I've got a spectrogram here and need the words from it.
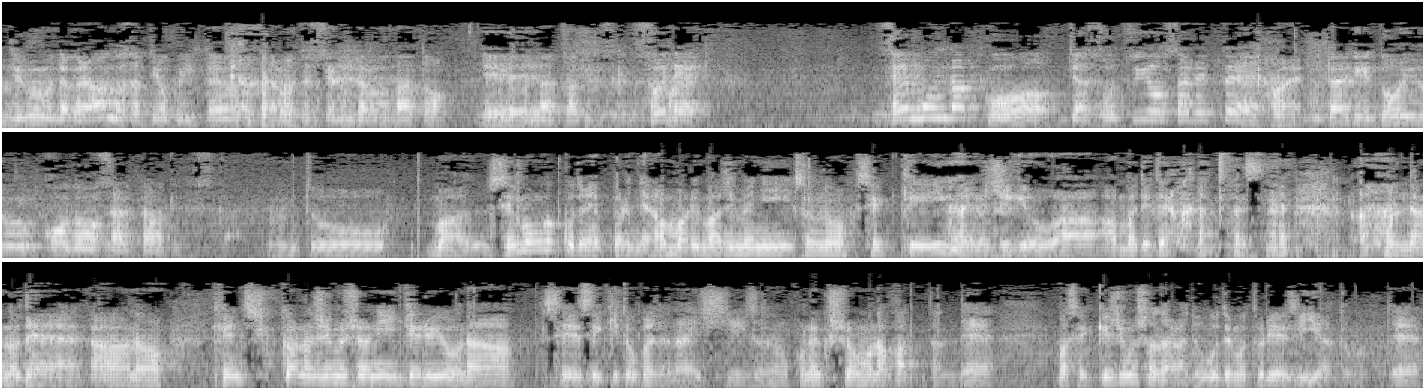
自分もだから安藤さんとよく似たようなことやろうとしてるんだろうなとええいうふうになったわけですけど。それで、はい専門学校をじゃあ卒業されて、はい。具体的にどういう行動をされたわけですか？うんとまあ専門学校でもやっぱりねあんまり真面目にその設計以外の授業はあんまり出てなかったんですね。なのであの建築家の事務所に行けるような成績とかじゃないしそのコネクションもなかったんで、まあ、設計事務所ならどこでもとりあえずいいやと思って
